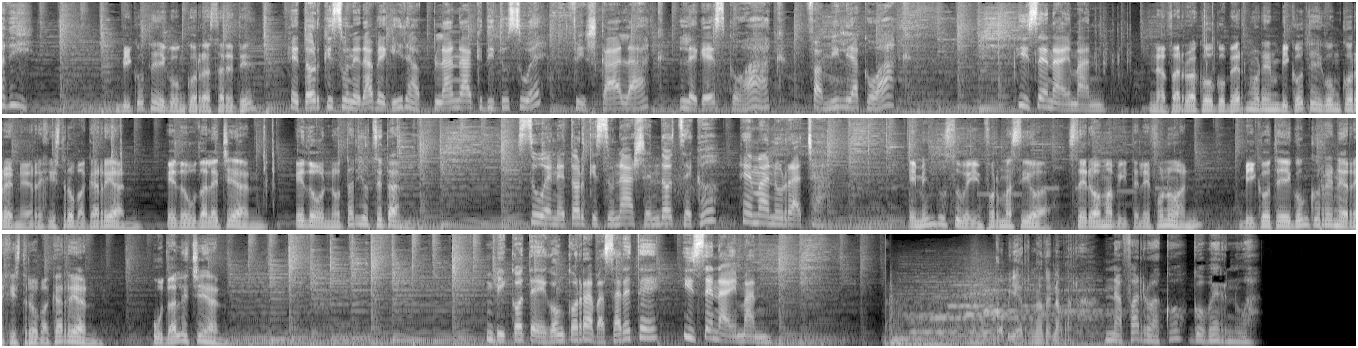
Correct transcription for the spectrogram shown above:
Adi, Bikote egonkorra zarete? etorkizunera begira planak dituzue? Fiskalak, legezkoak, familiakoak? Izena eman. Nafarroako gobernuaren bikote egonkorren erregistro bakarrean, edo udaletxean, edo notariotzetan. Zuen etorkizuna sendotzeko, eman urratsa. Hemen duzue informazioa 012 telefonoan, bikote egonkorren erregistro bakarrean, udaletxean. Bikote egonkorra bazarete, izena eman. Gobierno de Navarra. Nafarroako gobernua.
